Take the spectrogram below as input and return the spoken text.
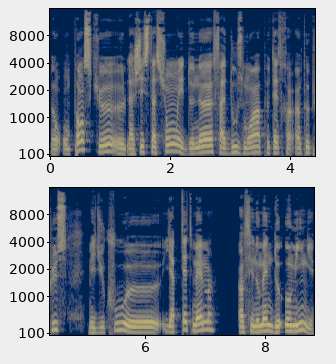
on pense que euh, la gestation est de 9 à 12 mois, peut-être un, peu plus, mais du coup euh, il y a peut-être même un phénomène de homing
